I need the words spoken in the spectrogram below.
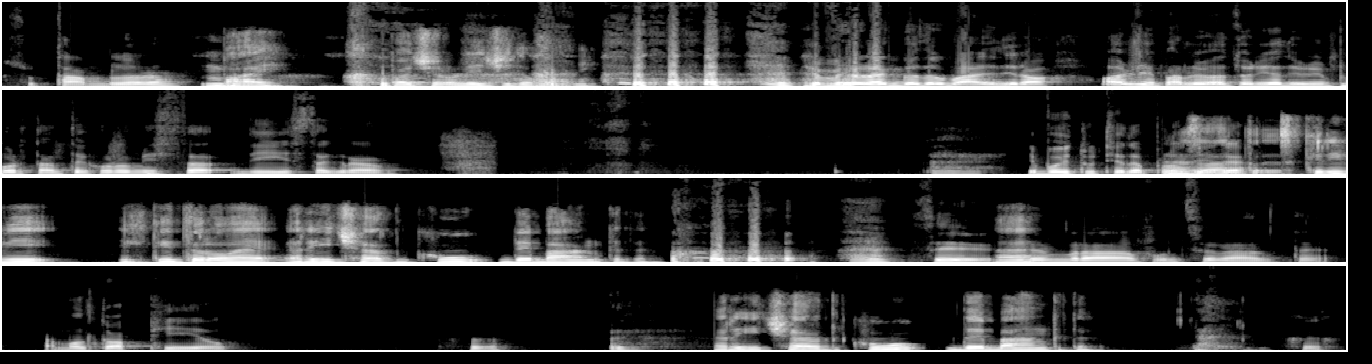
su Tumblr. Vai, poi ce lo leggi domani. e me lo leggo domani. Dirò: Oggi parlo di una teoria di un importante economista di Instagram. E voi tutti ad applaudire. Esatto, scrivi. Il titolo è Richard Q. Debunked. sì, eh? sembra funzionante. Ha molto appeal. Richard Q. Debunked.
